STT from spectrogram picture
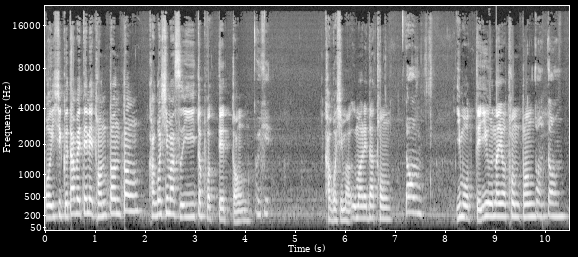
美味しく食べてねトントントン。鹿児島スイートポテトン。しい。鹿児島生まれだトン。トン。芋って言うなよトントン。トントン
